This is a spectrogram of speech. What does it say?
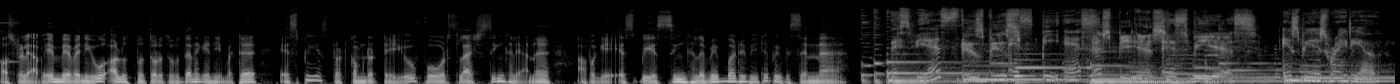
ඔස්ට්‍රලයාාවේ මෙවැනි වූ අලුත්ම තොරතුරු දැනගැනීමට ps.com.tu4/ සිංහල යන අපගේ SBS සිංහල වෙබ් අඩවයට පිවිසන්න. SBS SBS SBS SBS SBS Radio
